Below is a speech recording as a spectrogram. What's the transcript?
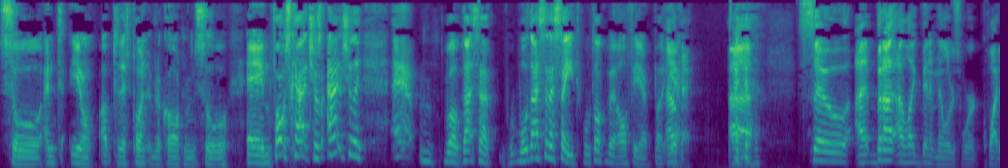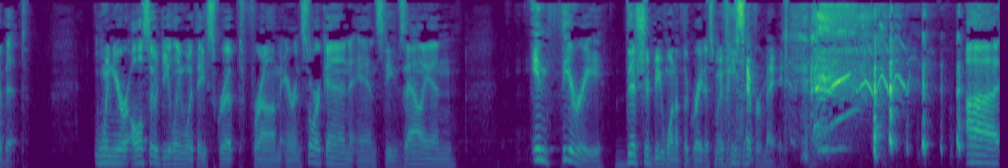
So, and you know, up to this point of recording. So, um, Foxcatcher's actually, uh, well, that's a well, that's an aside. We'll talk about it off here. But yeah. Okay. Uh, so, I, but I, I like Bennett Miller's work quite a bit. When you're also dealing with a script from Aaron Sorkin and Steve Zaillian, in theory, this should be one of the greatest movies ever made. uh,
